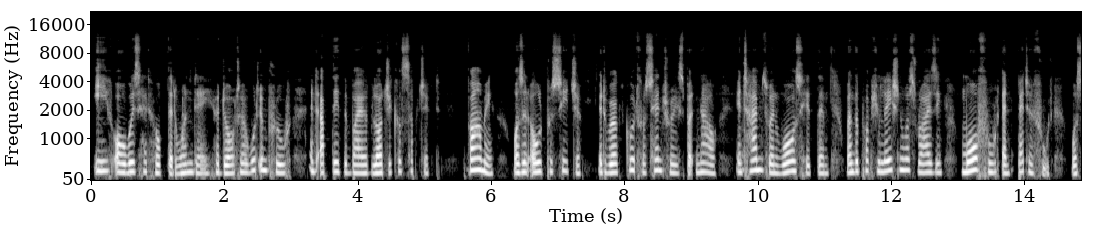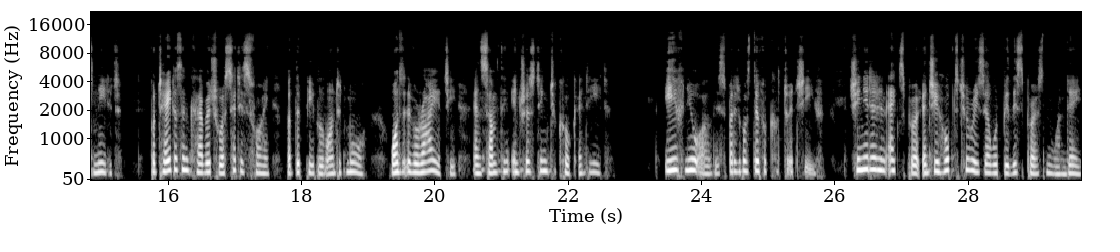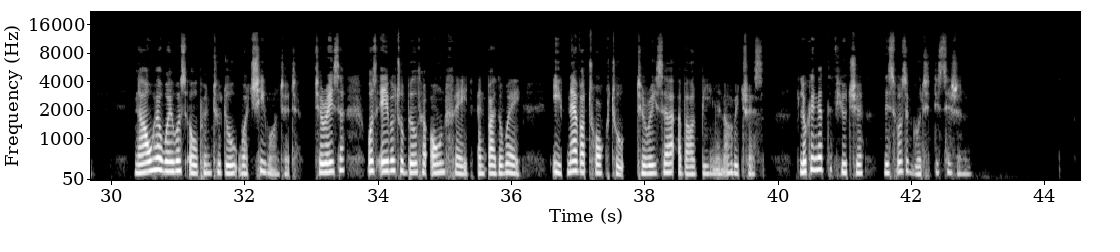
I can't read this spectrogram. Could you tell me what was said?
Eve always had hoped that one day her daughter would improve and update the biological subject. Farming was an old procedure. It worked good for centuries, but now, in times when wars hit them, when the population was rising, more food and better food was needed. Potatoes and cabbage were satisfying, but the people wanted more, wanted a variety and something interesting to cook and eat. Eve knew all this, but it was difficult to achieve. She needed an expert, and she hoped Teresa would be this person one day. Now her way was open to do what she wanted. Teresa was able to build her own fate, and by the way, Eve never talked to Teresa about being an arbitress. Looking at the future, this was a good decision.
